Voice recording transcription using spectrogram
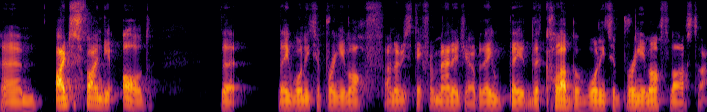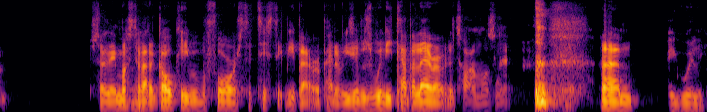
Um, I just find it odd that they wanted to bring him off. I know it's a different manager, but they, they the club have wanted to bring him off last time. So they must have had a goalkeeper before statistically better at penalties. It was Willy Caballero at the time, wasn't it? um, Big Willie.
